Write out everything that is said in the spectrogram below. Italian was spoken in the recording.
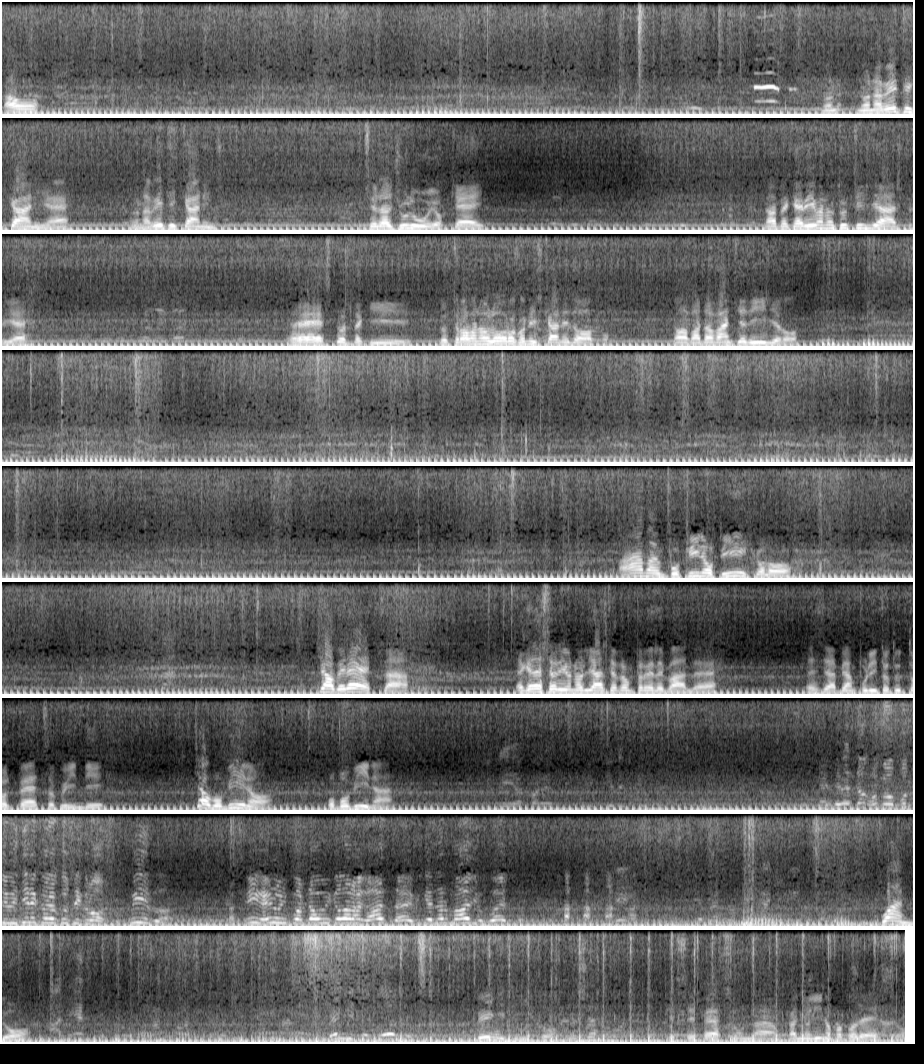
Ciao. Non, non avete i cani, eh? Non avete i cani in giro. C'era giù lui, ok? No, perché arrivano tutti gli altri, eh. Eh, ascolta chi... Lo trovano loro con il cane dopo. No, vado avanti a dirglielo. Ah, ma è un pochino piccolo. Ciao bellezza! E che adesso arrivano gli altri a rompere le balle, eh. E se abbiamo pulito tutto il pezzo, quindi... Ciao Bobino! O Bobina! Come lo potevi dire che era così grosso? Pirla! Io non guardavo mica la ragazza, eh, mica è armadio questo! Quando? Prendi soccorso! Spegni tutto. Che si è perso un, un cagnolino proprio adesso.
